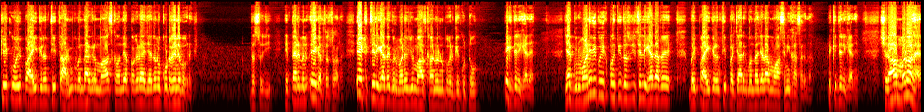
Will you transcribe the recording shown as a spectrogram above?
ਕਿ ਕੋਈ ਭਾਈ ਗ੍ਰੰਥੀ, ਧਾਰਮਿਕ ਬੰਦਾ ਅਗਰ ਮਾਸ ਖਾਂਦੇ ਆ ਪਕੜਿਆ ਜਾਏ ਤਾਂ ਉਹਨੂੰ ਕੁੱਟਦੇ ਨੇ ਪਕੜ ਕੇ। ਦੱਸੋ ਜੀ, ਇਹ ਪਹਿਲੇ ਮੈਨੂੰ ਇਹ ਗੱਲ ਦੱਸੋ ਸਵਾਲ ਹੈ। ਇਹ ਕਿੱਥੇ ਲਿਖਿਆ ਤਾਂ ਗੁਰਬਾਣੀ ਵਿੱਚ ਮਾਸ ਖਾਣ ਵਾਲੇ ਨੂੰ ਪਕੜ ਕੇ ਕੁੱਟੋ? ਇਹ ਕਿੱਥੇ ਲਿਖਿਆ ਦਾ ਹੈ? ਜਾਂ ਗੁਰਬਾਣੀ ਦੀ ਕੋਈ ਇੱਕ ਪੰਕਤੀ ਦੱਸੋ ਜਿੱਥੇ ਲਿਖਿਆ ਦਾ ਵੇ ਬਈ ਭਾਈ ਗ੍ਰੰਥੀ, ਪ੍ਰਚਾਰਕ ਬੰਦਾ ਜਿਹੜਾ ਮਾਸ ਨਹੀਂ ਖਾ ਸਕਦਾ। ਇਹ ਕਿਤੇ ਲਿਖਿਆ ਹੈ? ਸ਼ਰਾਬ ਮਨਾ ਹੈ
